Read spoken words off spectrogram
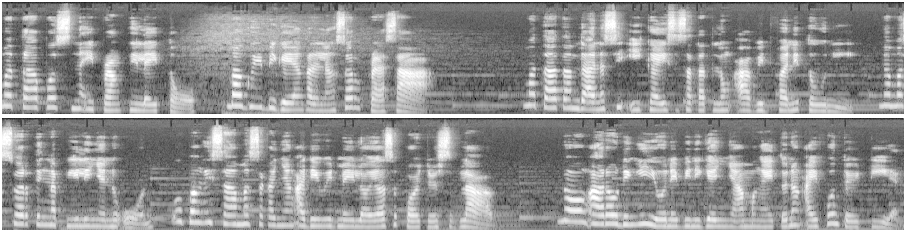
matapos na iprank nila ito bago ibigay ang kanilang sorpresa. Matatandaan na si Ika isa sa tatlong avid fan ni Tony na maswerteng napili niya noon upang isama sa kanyang Adi with My Loyal Supporters vlog. Noong araw ding iyon ay binigyan niya ang mga ito ng iPhone 13.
